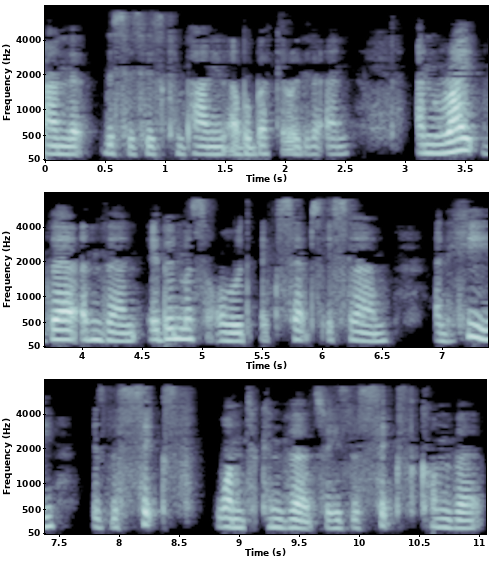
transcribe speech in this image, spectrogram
and that this is his companion Abu Bakr. And right there and then, Ibn Mas'ud accepts Islam, and he is the sixth one to convert, so he's the sixth convert.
